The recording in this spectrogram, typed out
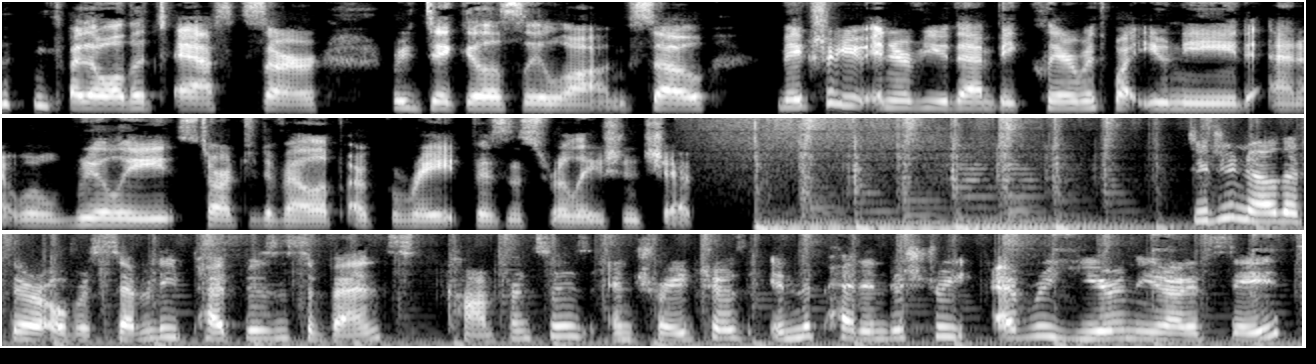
but all the tasks are ridiculously long. So make sure you interview them, be clear with what you need, and it will really start to develop a great business relationship. Did you know that there are over 70 pet business events, conferences, and trade shows in the pet industry every year in the United States?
